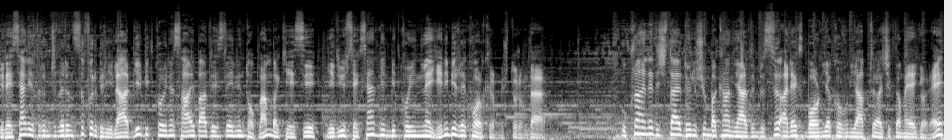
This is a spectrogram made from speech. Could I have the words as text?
Bireysel yatırımcıların 0.1 ila 1 Bitcoin'e sahip adreslerinin toplam bakiyesi 780 bin Bitcoin ile yeni bir rekor kırmış durumda. Ukrayna Dijital Dönüşüm Bakan Yardımcısı Alex Bornyakov'un yaptığı açıklamaya göre,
